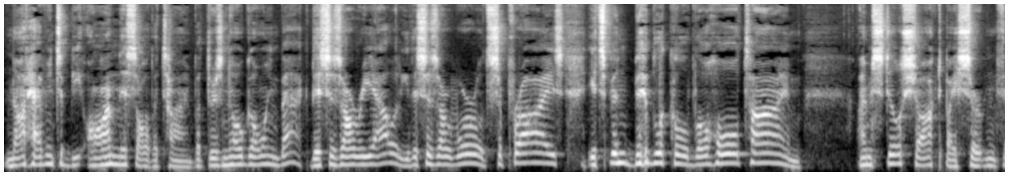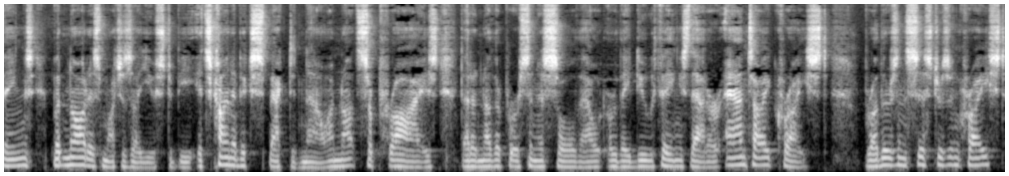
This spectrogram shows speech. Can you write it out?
not having to be on this all the time. But there's no going back. This is our reality. This is our world. Surprise! It's been biblical the whole time. I'm still shocked by certain things, but not as much as I used to be. It's kind of expected now. I'm not surprised that another person is sold out or they do things that are anti Christ. Brothers and sisters in Christ,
